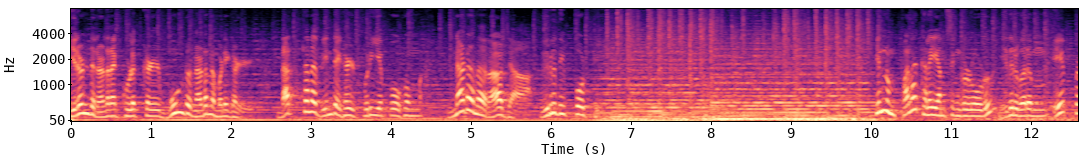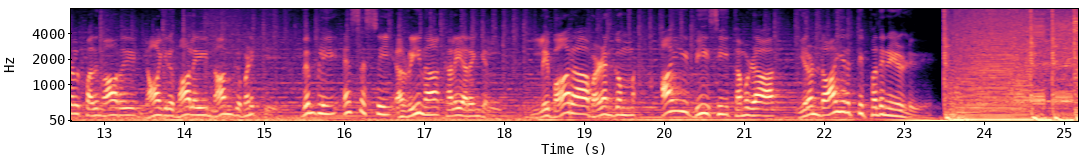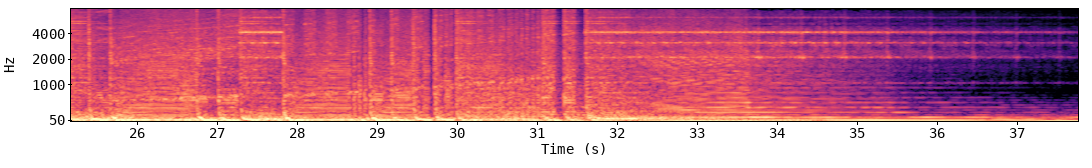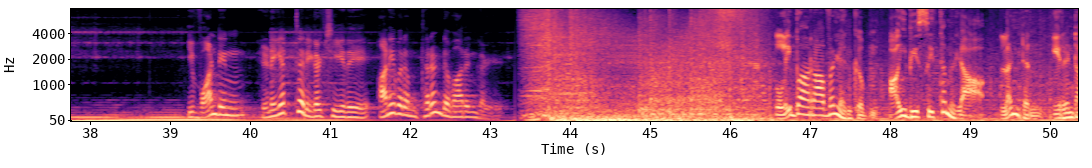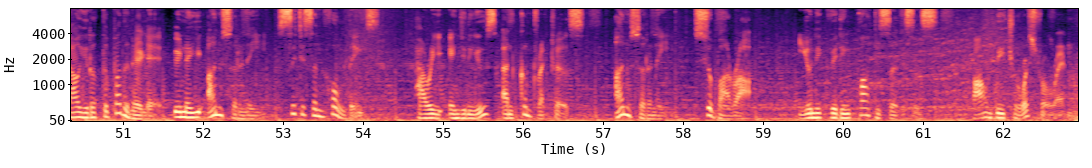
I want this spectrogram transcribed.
இரண்டு நடனக் குழுக்கள் மூன்று நடன மணிகள் நர்த்தன விந்தைகள் புரிய போகும் நடன ராஜா இறுதிப் போட்டி. இன்னும் பல கலை அம்சங்களோடு எதிர்வரும் ஏப்ரல் பதினாறு ஞாயிறு மாலை நான்கு மணிக்கு வெம்ப்ளி எஸ்எஸ்சி அரீனா கலையரங்கில் லிபாரா வழங்கும் ஐபிசி தமிழா இரண்டாயிரத்தி பதினேழு. இவ்வாண்டின் இணையற்ற நிகழ்ச்சி இது. அனைவரும் திரண்டு வாருங்கள். லிபாரா வழங்கும் ஐபிசி தமிழா லண்டன் இரண்டாயிரத்து பதினேழு. இணை அனுசரணை citizen holdings Harry engineers and contractors அனுசரணை Subara unique wedding party services palm beach restaurant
